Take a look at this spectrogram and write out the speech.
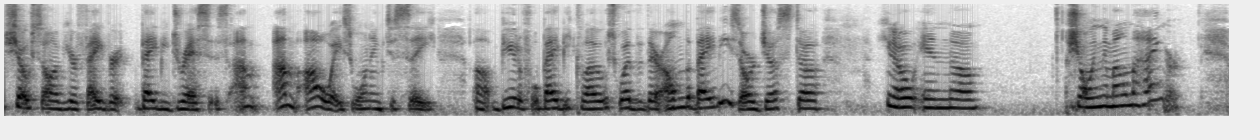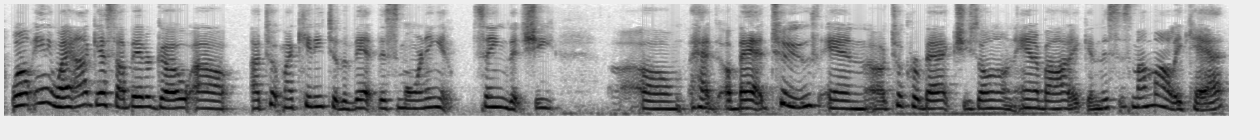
show some of your favorite baby dresses. I'm I'm always wanting to see beautiful baby clothes, whether they're on the babies or just, you know, in showing them on the hanger. Well, anyway, I guess I better go. Uh, I took my kitty to the vet this morning. It seemed that she um, had a bad tooth and uh, took her back. She's on an antibiotic, and this is my Molly cat.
